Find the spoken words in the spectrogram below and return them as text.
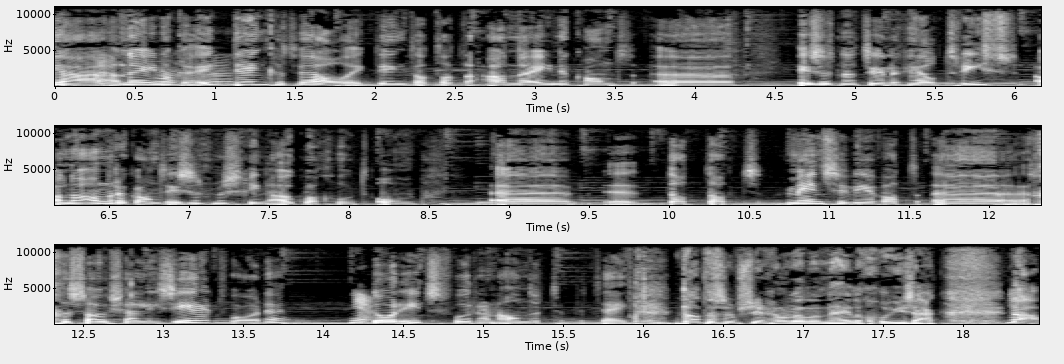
Ja, aan de ene, ik denk het wel. Ik denk dat dat aan de ene kant eh, is het natuurlijk heel triest. Aan de andere kant is het misschien ook wel goed om dat, dat mensen weer wat eh, gesocialiseerd worden. Ja. Door iets voor een ander te betekenen. Dat is op zich wel een hele goede zaak. Nou,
